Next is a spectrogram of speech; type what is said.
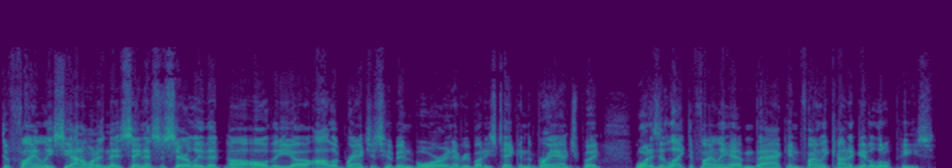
to finally see. I don't want to say necessarily that uh, all the uh, olive branches have been bore and everybody's taken the branch, but what is it like to finally have him back and finally kind of get a little peace?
